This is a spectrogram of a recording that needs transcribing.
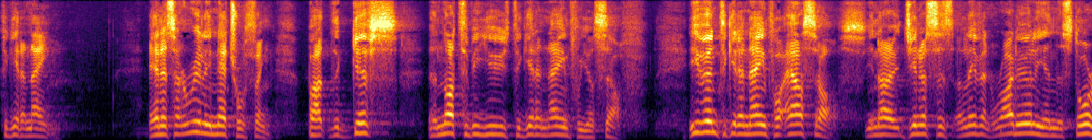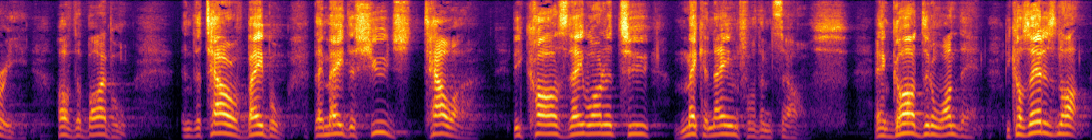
to get a name. And it's a really natural thing. But the gifts are not to be used to get a name for yourself even to get a name for ourselves. You know, Genesis 11, right early in the story of the Bible, in the Tower of Babel, they made this huge tower because they wanted to make a name for themselves. And God didn't want that because that is not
